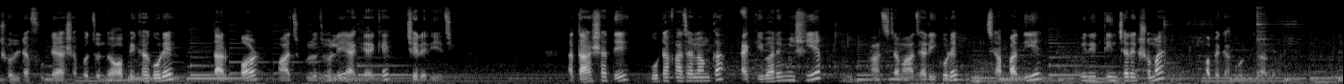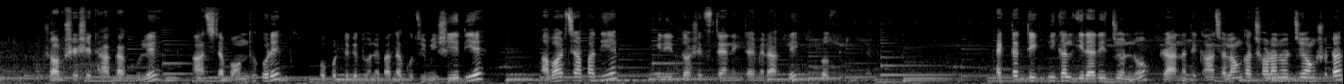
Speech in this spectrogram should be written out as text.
ঝোলটা ফুটে আসা পর্যন্ত অপেক্ষা করে তারপর মাছগুলো ঝোলে একে একে ছেড়ে দিয়েছি। আর তার সাথে গোটা কাঁচা লঙ্কা একেবারে মিশিয়ে আঁচটা মাঝারি করে চাপা দিয়ে মিনিট তিন চারেক সময় অপেক্ষা করতে হবে। সব শেষে ঢাকা খুলে আঁচটা বন্ধ করে ওপর থেকে ধনে পাতা কুচি মিশিয়ে দিয়ে আবার চাপা দিয়ে মিনিট দশেক স্ট্যান্ডিং টাইমে রাখলেই প্রস্তুত একটা টেকনিক্যাল এরারির জন্য রান্নাতে কাঁচা লঙ্কা ছড়ানোর যে অংশটা,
